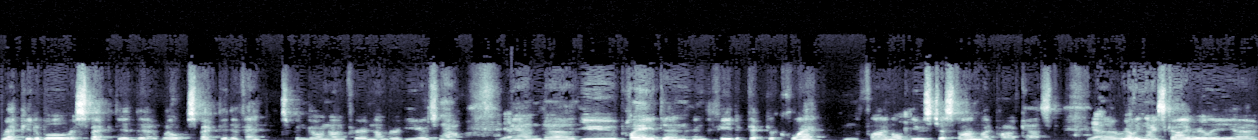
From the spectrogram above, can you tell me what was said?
reputable, respected, uh, well-respected event. It's been going on for a number of years now. Yeah. And uh, you played and, and defeated Victor Crouin in the final. Mhm. He was just on my podcast. Yeah. Uh, really nice guy. Really, uh,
